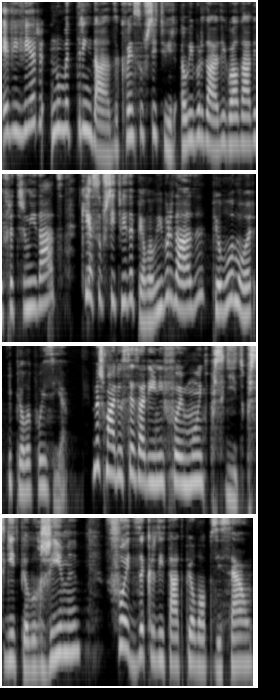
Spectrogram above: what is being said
é viver numa trindade que vem substituir a liberdade, igualdade e fraternidade, que é substituída pela liberdade, pelo amor e pela poesia. Mas Mário Cesarini foi muito perseguido, perseguido pelo regime, foi desacreditado pela oposição,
